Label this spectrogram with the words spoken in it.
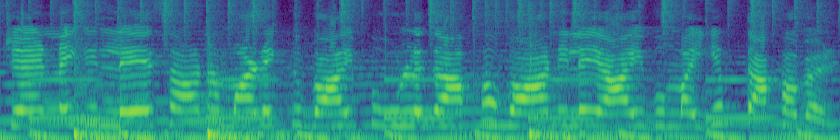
சென்னையில் லேசான மழைக்கு வாய்ப்பு உள்ளதாக வானிலை ஆய்வு மையம் தகவல்.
